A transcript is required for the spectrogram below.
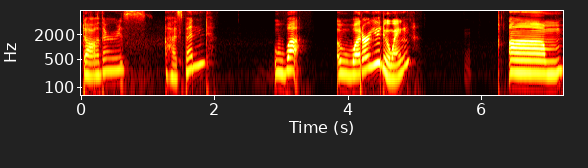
daughter's husband? What... What are you doing? Um,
